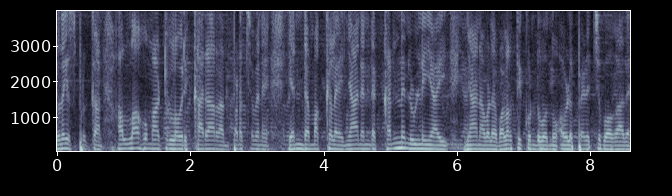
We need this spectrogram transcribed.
ഹൃദയസ്പൃക്കാൻ അള്ളാഹുമായിട്ടുള്ള ഒരു കരാറാണ്. പടച്ചവനെ എന്റെ മക്കളെ ഞാൻ എന്റെ കണ്ണിലുണ്ണിയായി ഞാൻ അവളെ വളർത്തിക്കൊണ്ടുവന്നു. അവൾ പിഴച്ചു പോകാതെ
